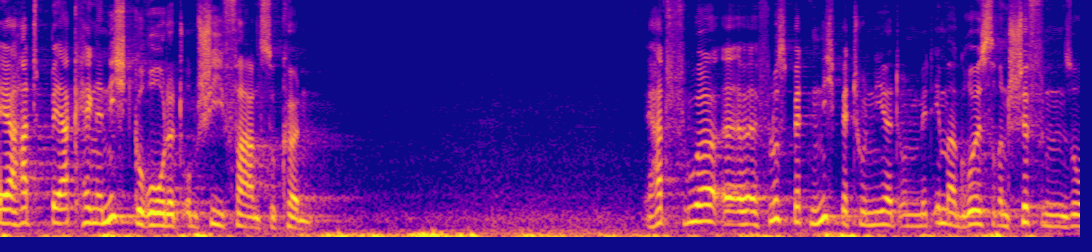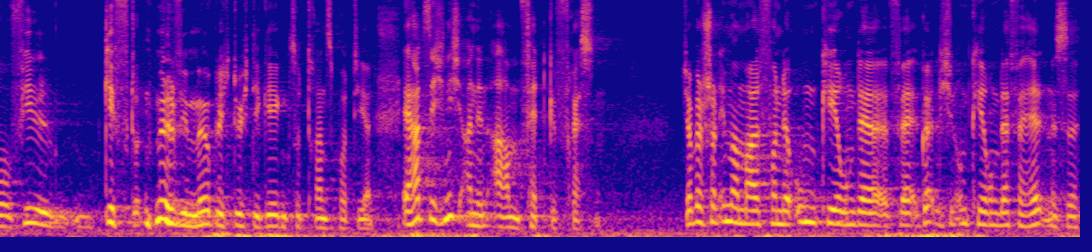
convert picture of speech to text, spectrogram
Er hat Berghänge nicht gerodet, um Ski fahren zu können. Er hat Flur, äh, Flussbetten nicht betoniert, um mit immer größeren Schiffen so viel Gift und Müll wie möglich durch die Gegend zu transportieren. Er hat sich nicht an den Armen fett gefressen. Ich habe ja schon immer mal von der Umkehrung der göttlichen Umkehrung der Verhältnisse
